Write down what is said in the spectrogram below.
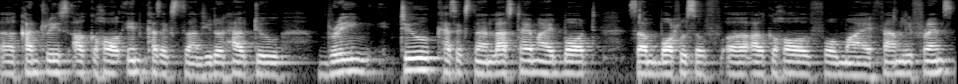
uh, countries alcohol in Kazakhstan. You don't have to bring to Kazakhstan. Last time I bought some bottles of uh, alcohol for my family friends.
